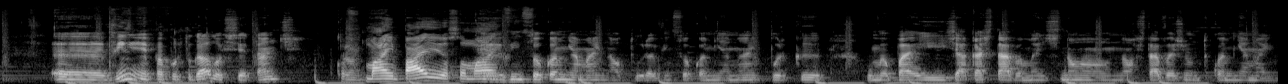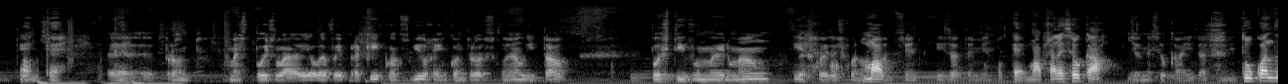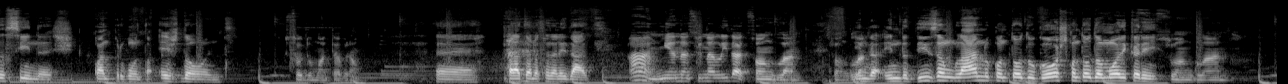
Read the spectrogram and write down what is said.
É, vim para Portugal aos 7 anos. Pronto. Mãe, pai, eu sou Eu mãe. vim só com a minha mãe na altura, vim só com a minha mãe porque o meu pai já cá estava, mas não, não estava junto com a minha mãe, entende? Ok. Eh, pronto, mas depois lá ele veio para aqui, conseguiu, reencontrou-se com ele e tal. Depois tive o meu irmão e as coisas foram Map. acontecendo. Exatamente, Ok, o Map já nasceu cá. já nasceu cá, exatamente. Tu quando assinas, quando perguntam, és de onde? Sou do Montabrão. É, qual é a tua nacionalidade? Ah, minha nacionalidade, sou angolano. Sou angolano. Ainda, ainda diz angolano com todo o gosto, com todo o amor e carinho. Sou angolano.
